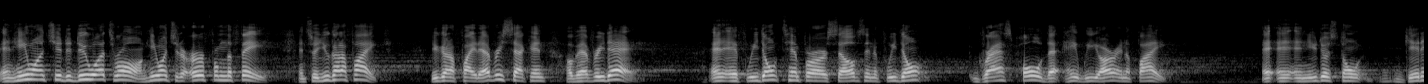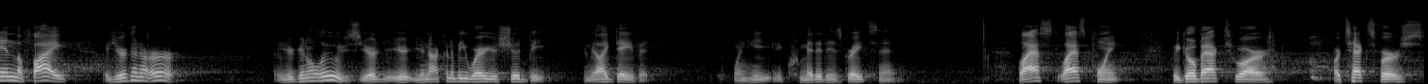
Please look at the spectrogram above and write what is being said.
and he wants you to do what's wrong, he wants you to err from the faith. And so you got to fight. You got to fight every second of every day. And if we don't temper ourselves and if we don't grasp hold that, hey, we are in a fight, and, and you just don't get in the fight, you're going to err you're going to lose. You're, you're, you're not going to be where you should be. You're going to be like David when he committed his great sin. Last, last point, if we go back to our, our text verse,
